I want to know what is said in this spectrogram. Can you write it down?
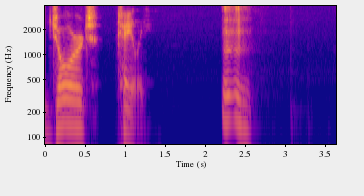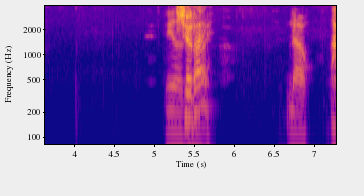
George Cayley? Mm-mm. Should did I? No.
